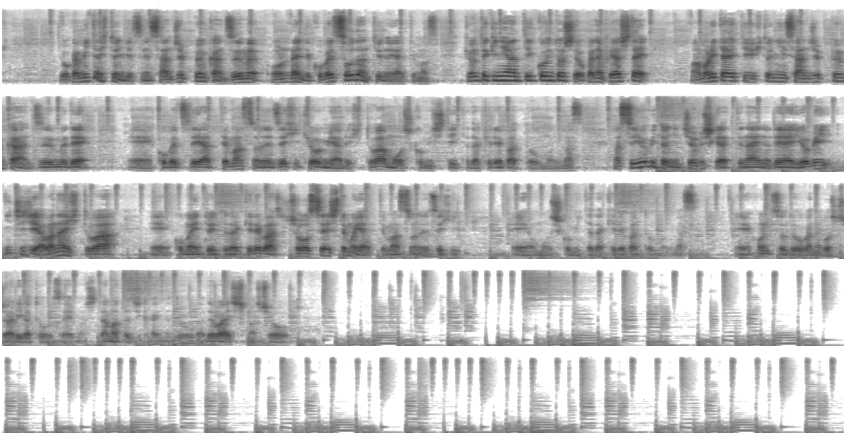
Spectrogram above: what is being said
動画見た人にですね30分間 Zoom オンラインで個別相談というのをやってます基本的にアンティーコインとしてお金を増やしたい守りたいという人に30分間 Zoom で、えー、個別でやってますのでぜひ興味ある人は申し込みしていただければと思います、まあ、水曜日と日曜日しかやってないので曜日日時合わない人は、えー、コメントいただければ調整してもやってますのでぜひえお申し込みいただければと思います、え本日の動画のご視聴ありがとうございました。また次回の動画でお会いしましょう。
